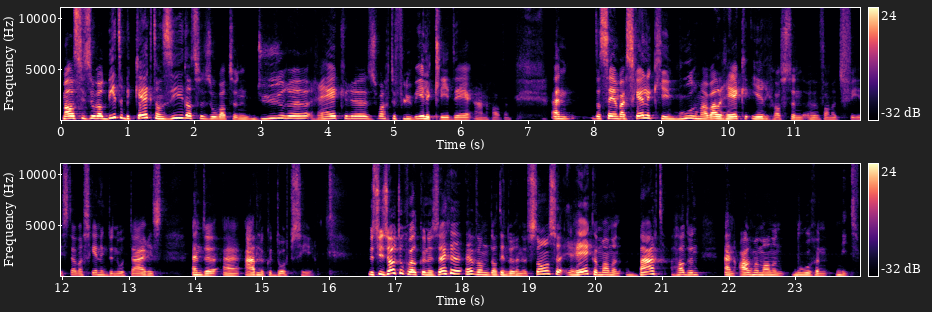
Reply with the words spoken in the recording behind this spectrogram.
Maar als je ze wat beter bekijkt, dan zie je dat ze zo wat een dure, rijkere, zwarte fluwelen kledij aan hadden. En dat zijn waarschijnlijk geen boeren, maar wel rijke eergasten eh, van het feest. Waarschijnlijk de notaris en de uh, adellijke dorpsheer. Dus je zou toch wel kunnen zeggen dat in de renaissance rijke mannen een baard hadden en arme mannen boeren niet.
